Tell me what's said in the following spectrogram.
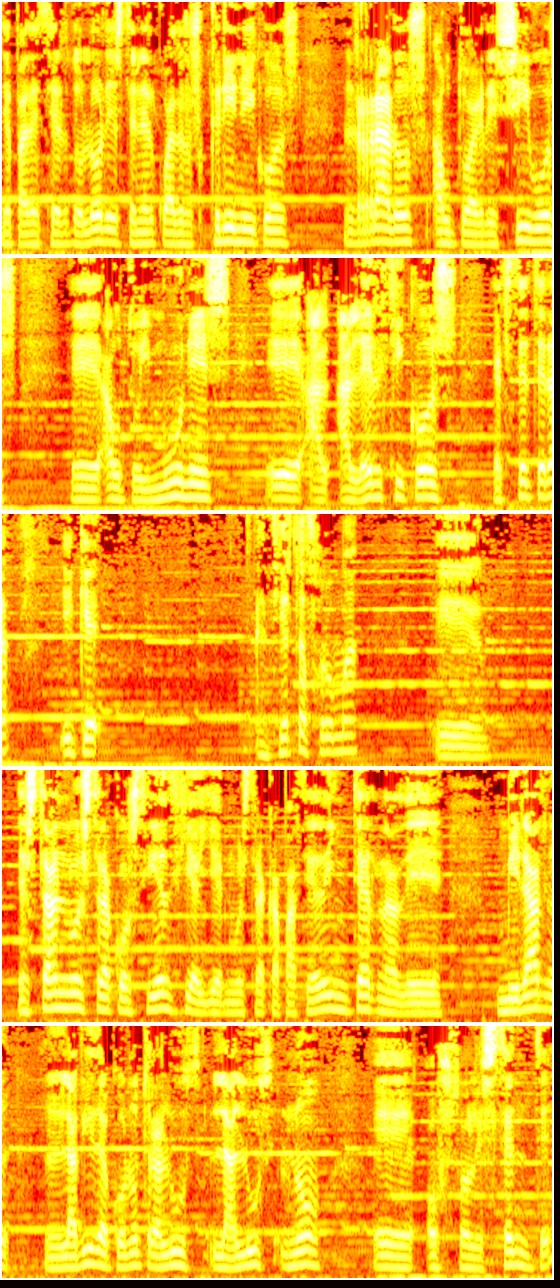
de padecer dolores, tener cuadros clínicos raros, autoagresivos, eh, autoinmunes, eh, alérgicos, etcétera, y que en cierta forma eh, está en nuestra conciencia y en nuestra capacidad interna de mirar la vida con otra luz, la luz no obsolescente,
